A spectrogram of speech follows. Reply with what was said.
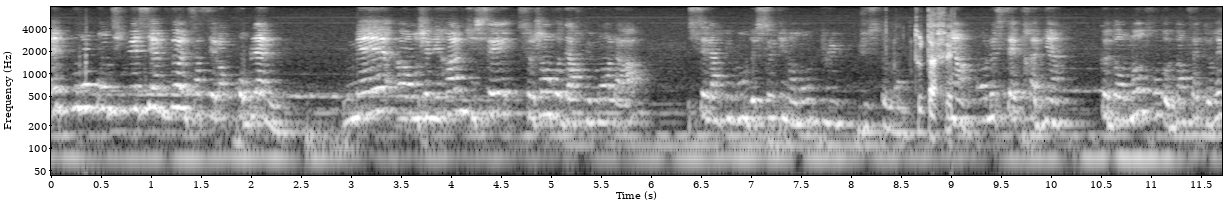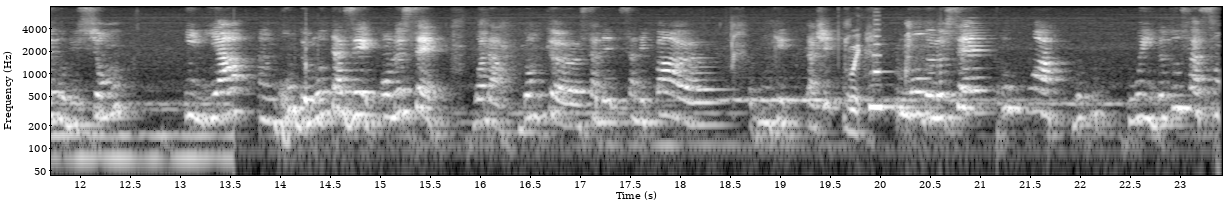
elles pourront continuer si elles veulent, ça c'est leur problème. Mais en général, tu sais, ce genre d'argument-là, c'est l'argument de ceux qui n'en ont plus, justement. Tout à fait. Bien, on le sait très bien que dans, notre, dans cette révolution, il y a un groupe de motasés, on le sait. Voilà, donc euh, ça n'est pas euh, caché. Oui. Tout le monde le sait. Pourquoi? Oui, de toute façon,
